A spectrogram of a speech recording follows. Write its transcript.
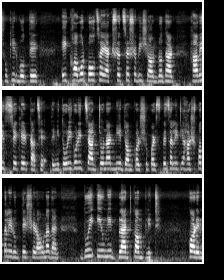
ঝুঁকির মধ্যে এই খবর পৌঁছায় এক স্বেচ্ছাসেবী স্বর্ণধার হাবিব শেখের কাছে। তিনি তড়িঘড়ি চার ডোনার নিয়ে দমকল সুপার স্পেশালিটি হাসপাতালের উদ্দেশ্যে রওনা দেন। দুই ইউনিট ব্লাড কমপ্লিট করেন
